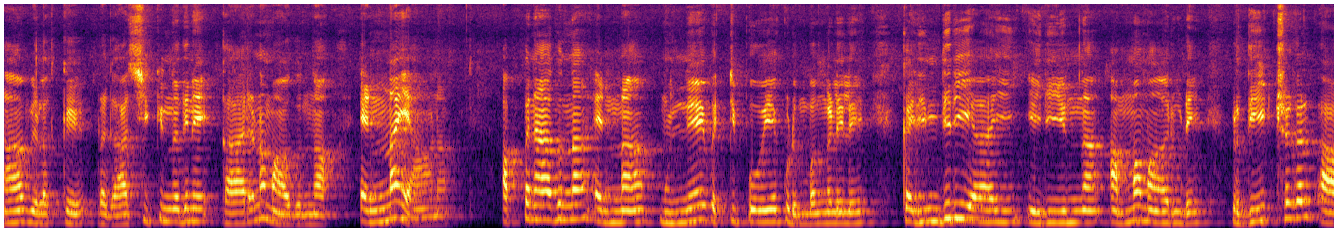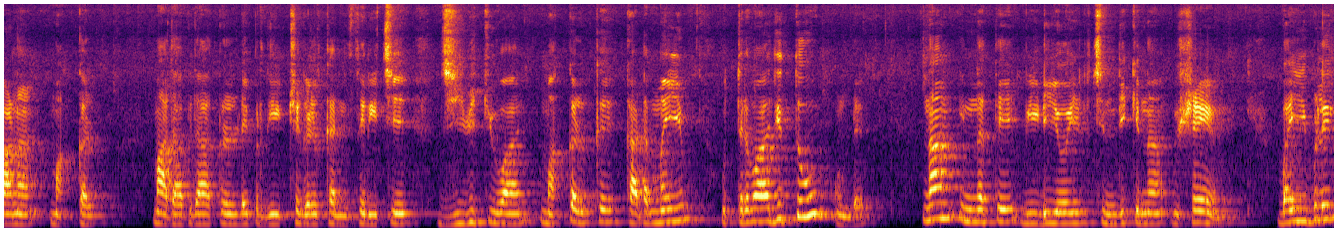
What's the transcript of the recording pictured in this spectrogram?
ആ വിളക്ക് പ്രകാശിക്കുന്നതിന് കാരണമാകുന്ന എണ്ണയാണ് അപ്പനാകുന്ന എണ്ണ മുന്നേ പറ്റിപ്പോയ കുടുംബങ്ങളിലെ കരിന്തിരിയായി എരിയുന്ന അമ്മമാരുടെ പ്രതീക്ഷകൾ ആണ് മക്കൾ. മാതാപിതാക്കളുടെ പ്രതീക്ഷകൾക്കനുസരിച്ച് ജീവിക്കുവാൻ മക്കൾക്ക് കടമയും ഉത്തരവാദിത്വവും ഉണ്ട്. നാം ഇന്നത്തെ വീഡിയോയിൽ ചിന്തിക്കുന്ന വിഷയം ബൈബിളിൽ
